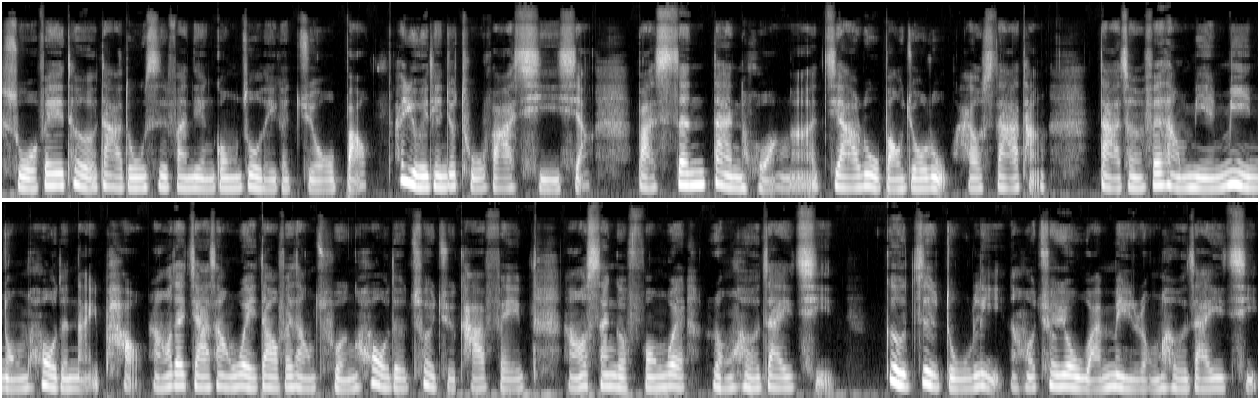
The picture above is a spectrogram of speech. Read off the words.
索菲特大都市饭店工作的一个酒保，他有一天就突发奇想，把生蛋黄啊加入保酒乳，还有砂糖。打成非常绵密浓厚的奶泡，然后再加上味道非常醇厚的萃取咖啡，然后三个风味融合在一起，各自独立，然后却又完美融合在一起。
